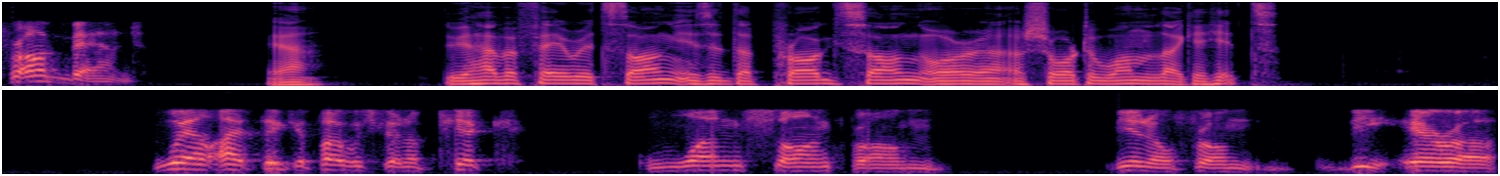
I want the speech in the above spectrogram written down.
prog band. Yeah. Do you have a favorite song? Is it a prog song or a, shorter one, like a hit? Well, I think if I was going to pick one song from, you know, from the era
